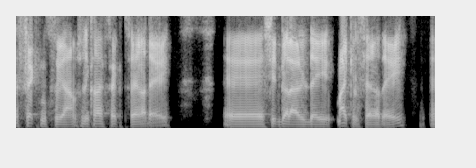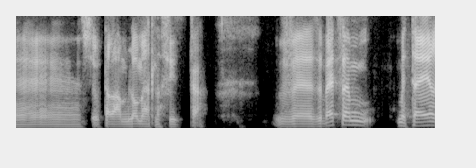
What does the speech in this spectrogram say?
אפקט מסוים שנקרא אפקט פרדיי, אה, שהתגלה על ידי מייקל פרדיי, אה, שהוא תרם לא מעט לפיזיקה. וזה בעצם מתאר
